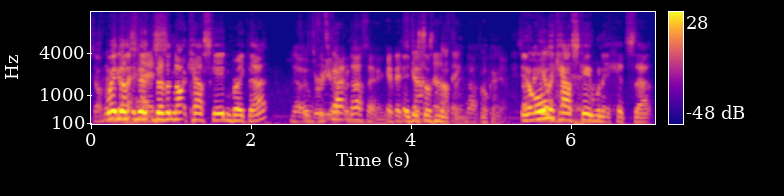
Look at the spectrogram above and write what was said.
So I'm Wait, go does, ahead. does it not cascade and break that? No, It's if it's got open. nothing. If it's It just does nothing. Nothing, Okay. yeah. So It'll I'm only ahead- cascade when it hits that.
